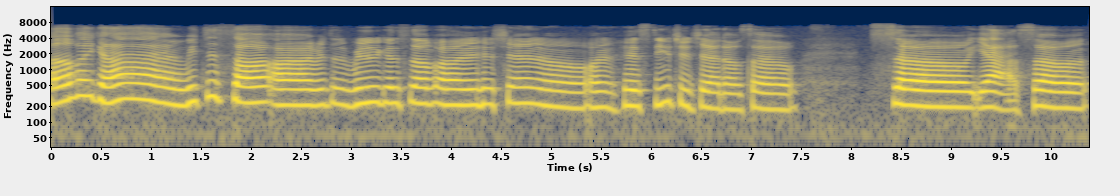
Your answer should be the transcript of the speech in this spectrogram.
Oh my God, we just saw uh, we just really good stuff on his channel, on his YouTube channel. So, so yeah, so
